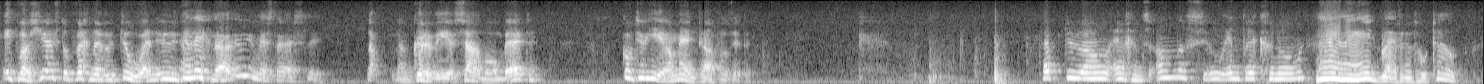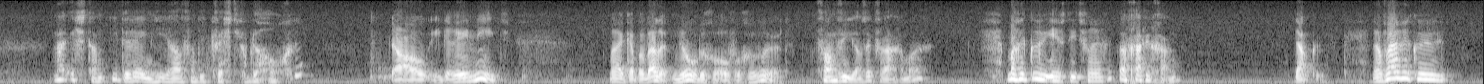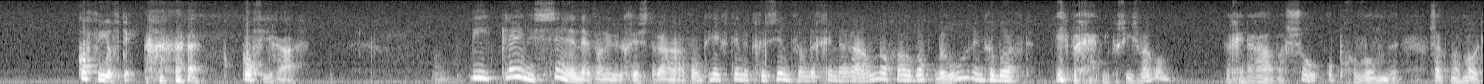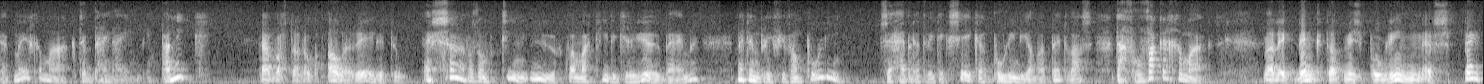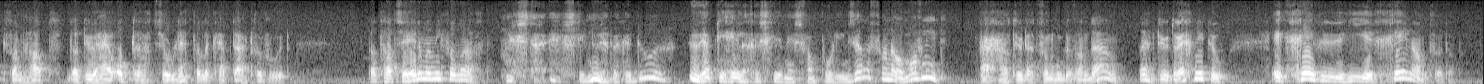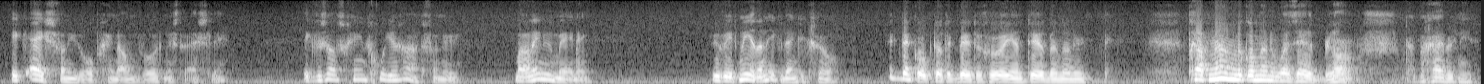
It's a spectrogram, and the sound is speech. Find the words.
Ik was juist op weg naar u toe en u... En ik naar u, Mr. Ashley. Nou, dan kunnen we hier samen ontbijten. Komt u hier aan mijn tafel zitten. Hebt u al ergens anders uw intrek genomen? Nee, nee, ik blijf in het hotel. Maar is dan iedereen hier al van die kwestie op de hoogte? Nou, iedereen niet. Maar ik heb er wel het nodige over gehoord. Van wie, als ik vragen mag? Mag ik u eerst iets vragen? Dan gaat u gang. Dank u. Dan vraag ik u koffie of thee. Koffie graag. Die kleine scène van u gisteravond heeft in het gezin van de generaal nogal wat beroering gebracht. Ik begrijp niet precies waarom. De generaal was zo opgewonden, zoals ik nog nooit heb meegemaakt. Bijna in, in paniek. Daar was dan ook alle reden toe. En s'avonds om tien uur kwam Marquis de Grieux bij me met een briefje van Pauline. Ze hebben, dat weet ik zeker, Pauline die al naar bed was, daarvoor wakker gemaakt. Wel, ik denk dat Miss Pauline er spijt van had dat u haar opdracht zo letterlijk hebt uitgevoerd. Dat had ze helemaal niet verwacht. Mr. Ashley, nu heb ik het door. U hebt die hele geschiedenis van Pauline zelf vernomen, of niet? Waar haalt u dat vermoeden vandaan? Daar hebt u het recht niet toe. Ik geef u hier geen antwoord op. Ik eis van u erop geen antwoord, Mr. Ashley. Ik wil zelfs geen goede raad van u, maar alleen uw mening. U weet meer dan ik, denk ik zo. Ik denk ook dat ik beter georiënteerd ben dan u. Het gaat namelijk om mademoiselle Blanche. Dat begrijp ik niet.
